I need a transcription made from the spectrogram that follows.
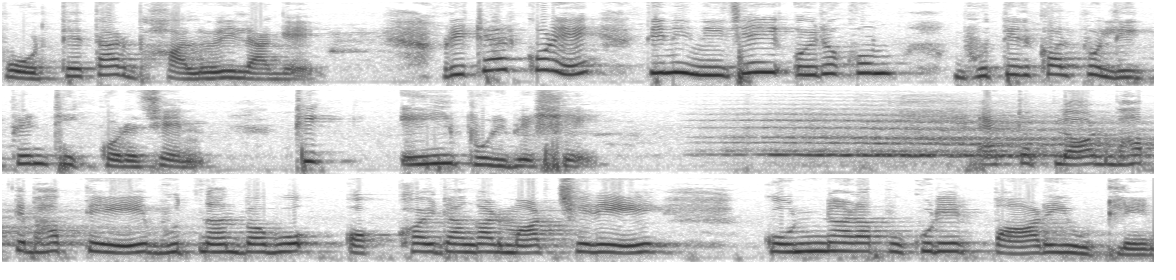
পড়তে তার ভালোই লাগে। রিটায়ার করে তিনি নিজেই ওই রকম ভূতের গল্প লিখবেন ঠিক করেছেন, ঠিক এই পরিবেশে। একটা প্লট ভাবতে ভাবতে ভূতনাথবাবু অক্ষয়ডাঙ্গার মাঠ ছেড়ে কন্যারা পুকুরের পাড়ে উঠলেন।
